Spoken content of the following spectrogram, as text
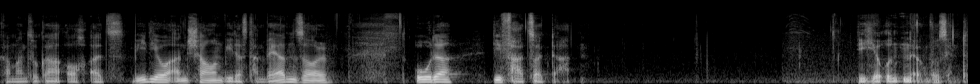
kann man sogar auch als Video anschauen, wie das dann werden soll. Oder die Fahrzeugdaten, die hier unten irgendwo sind.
